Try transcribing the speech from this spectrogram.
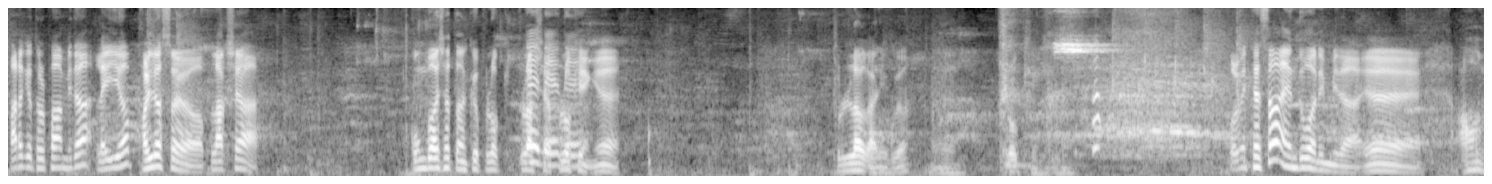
빠르게 돌파합니다. 레이업 걸렸어요. block shot. 공부하셨던 그 블록 block shot 네네네. 블로킹. 예. 블락 아니고요. 네. 브로킹. 골 밑에서 엔드원입니다. 예. 아우,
